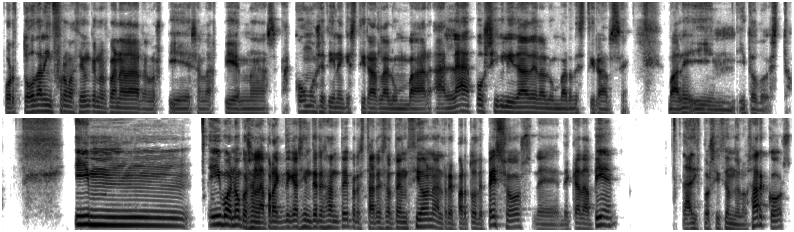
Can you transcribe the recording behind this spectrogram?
por toda la información que nos van a dar en los pies, en las piernas, a cómo se tiene que estirar la lumbar, a la posibilidad de la lumbar de estirarse, ¿vale? Y, todo esto. Y, bueno, pues en la práctica es interesante prestar esa atención al reparto de pesos de cada pie, la disposición de los arcos.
